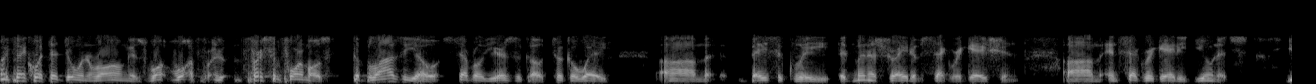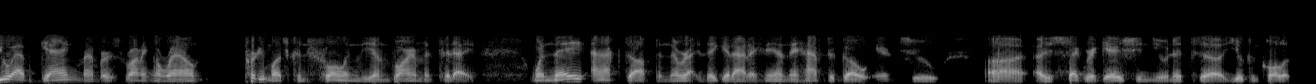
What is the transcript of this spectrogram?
I think what they're doing wrong is what, what, first and foremost, De Blasio several years ago took away um, basically administrative segregation um, and segregated units. You have gang members running around, pretty much controlling the environment today. When they act up and they they get out of hand, they have to go into uh, a segregation unit. Uh, you can call it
